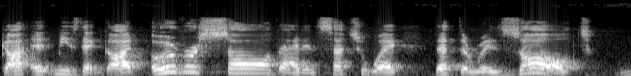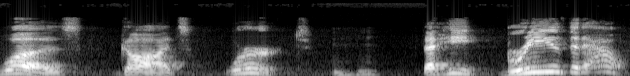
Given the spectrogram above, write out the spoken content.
God, it means that God oversaw that in such a way that the result was God's Word Mm-hmm. that he breathed it out.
